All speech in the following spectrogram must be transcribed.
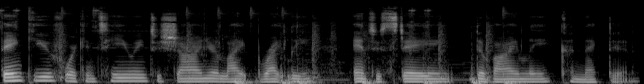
Thank you for continuing to shine your light brightly and to staying divinely connected.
